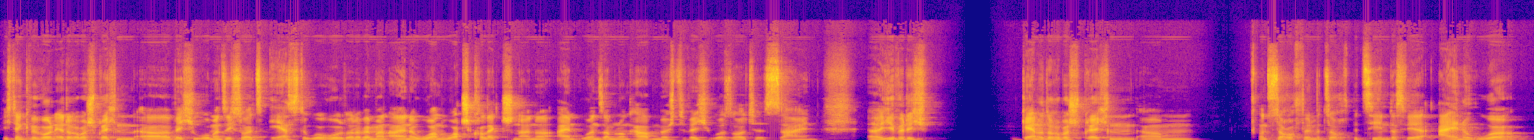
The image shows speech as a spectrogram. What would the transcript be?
ich denke, wir wollen eher darüber sprechen, äh, welche Uhr man sich so als erste Uhr holt oder wenn man eine One Watch Collection, eine Ein-Uhrensammlung haben möchte, welche Uhr sollte es sein? Äh, hier würde ich gerne darüber sprechen, ähm, uns darauf, wenn wir uns darauf beziehen, dass wir eine Uhr,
